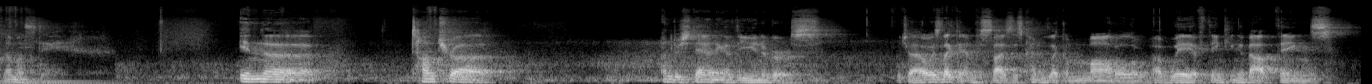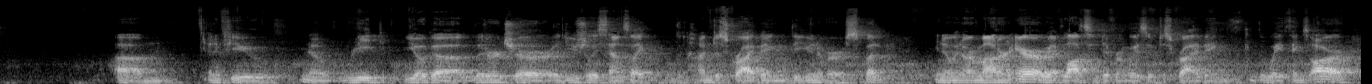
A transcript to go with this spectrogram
Namaste. In the Tantra understanding of the universe, which I always like to emphasize is kind of like a model, a, a way of thinking about things. Um, and if you, you know, read yoga literature, it usually sounds like I'm describing the universe. But, you know, in our modern era, we have lots of different ways of describing the way things are.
